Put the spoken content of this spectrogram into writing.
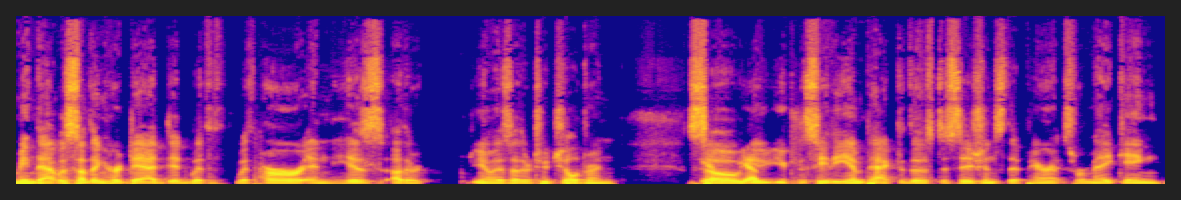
I mean that was something her dad did with with her and his other you know his other two children. So yep, yep. You, you can see the impact of those decisions that parents were making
